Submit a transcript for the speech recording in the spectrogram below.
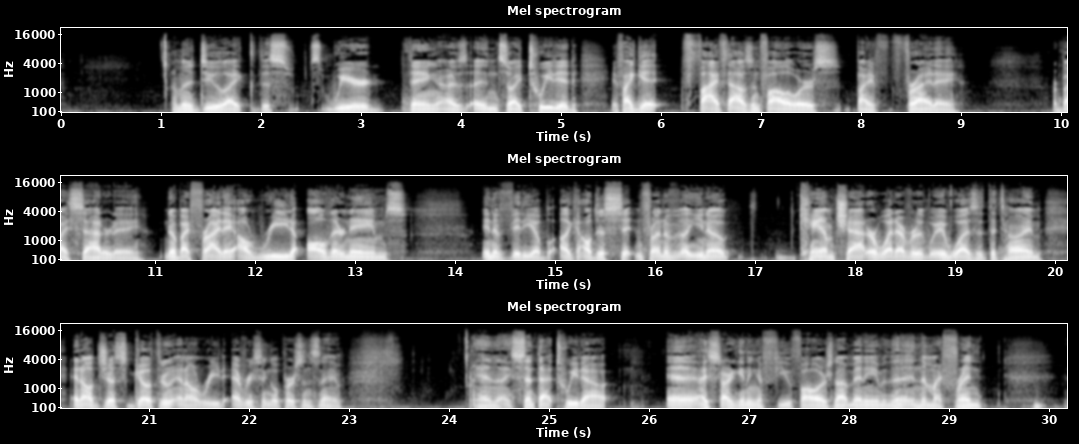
"I'm gonna do like this weird thing." I was, and so I tweeted, "If I get five thousand followers by Friday, or by Saturday, no, by Friday, I'll read all their names in a video. Like I'll just sit in front of uh, you know." cam chat or whatever it was at the time and I'll just go through and I'll read every single person's name. And I sent that tweet out and I started getting a few followers, not many. But then, and then my friend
